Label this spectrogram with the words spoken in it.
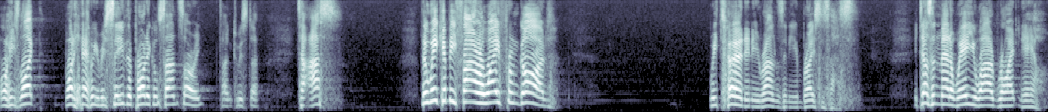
Or he's like what how we received the prodigal son, sorry, tongue twister, to us. That we can be far away from God. We turn and he runs and he embraces us. It doesn't matter where you are right now.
